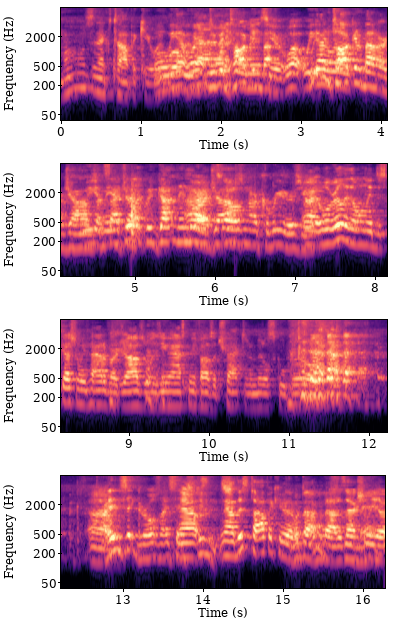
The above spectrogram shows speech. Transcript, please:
Well, what's the next topic here? Well, we got- we've we're been talking about. here. Well, we we've got been little- talking about our jobs. I mean, I feel like we've gotten into All our jobs so- and our careers All here. right. Well, really, the only discussion we've had of our jobs was you asked me if I was attracted to middle school girls. I didn't say girls. I said now, students. now this topic here that we're talking about about is actually a,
